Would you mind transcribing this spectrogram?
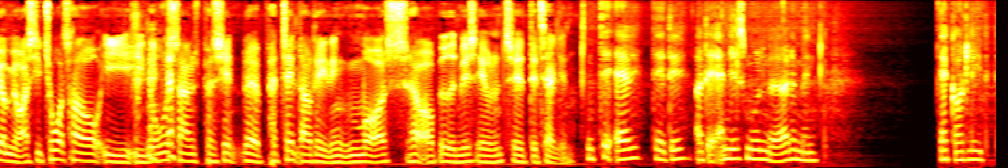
Jo, men jo også i 32 år i, i Novozymes patient, øh, patentafdeling må også have oplevet en vis evne til detaljen. Det er vi, det er det. Og det er en lille smule nørde, men jeg kan godt lide det.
